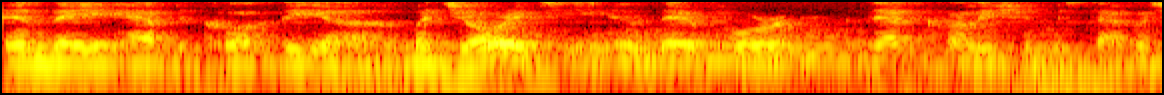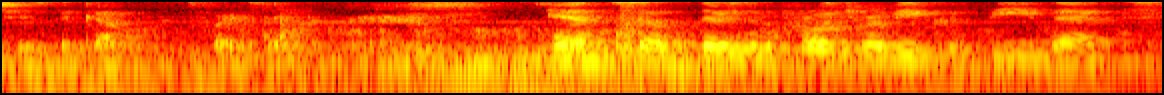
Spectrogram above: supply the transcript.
and they have the the uh, majority, and therefore that coalition establishes the government, for example. And so there is an approach where we could be that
